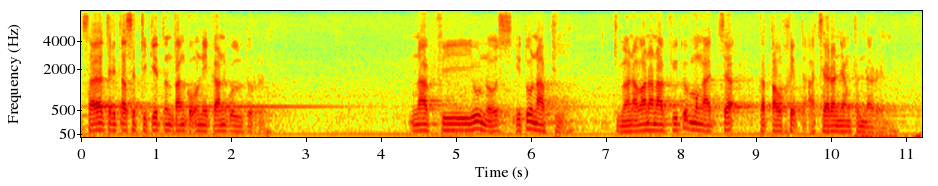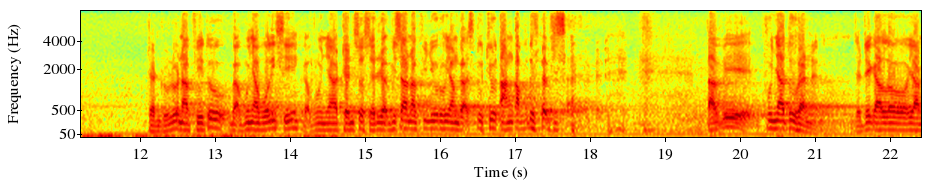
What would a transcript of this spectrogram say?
Saya cerita sedikit tentang keunikan kultur. Nabi Yunus itu nabi. Di mana-mana nabi itu mengajak ke tauhid, ajaran yang benar ini. Dan dulu nabi itu nggak punya polisi, nggak punya densus, jadi nggak bisa nabi nyuruh yang nggak setuju tangkap itu nggak bisa. Tapi punya Tuhan. Ya. Jadi kalau yang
